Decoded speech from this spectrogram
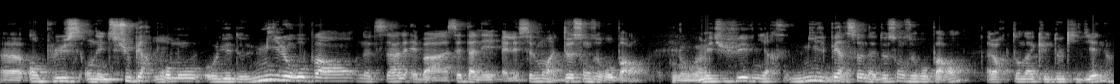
Euh, en plus, on a une super promo. Au lieu de 1000 euros par an, notre salle, et bah, cette année, elle est seulement à 200 euros par an. Donc. Mais tu fais venir 1000 personnes à 200 euros par an, alors que t'en as que deux qui viennent.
